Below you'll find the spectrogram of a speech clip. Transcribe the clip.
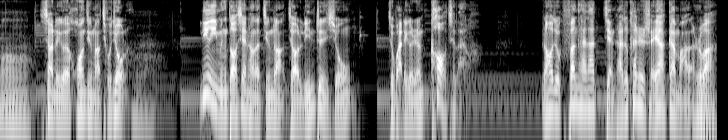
哦，向这个黄警长求救了。另一名到现场的警长叫林振雄，就把这个人铐起来了，然后就翻开他检查，就看是谁呀、干嘛的，是吧？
